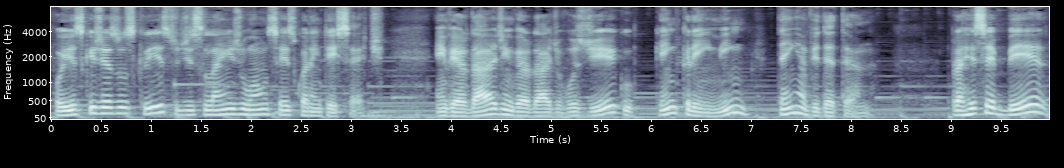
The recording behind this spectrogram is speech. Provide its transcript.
Foi isso que Jesus Cristo disse lá em João 6,47. Em verdade, em verdade vos digo: quem crê em mim tem a vida eterna. Para receber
